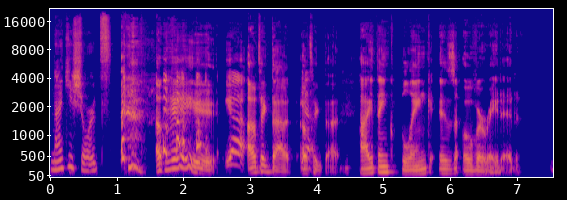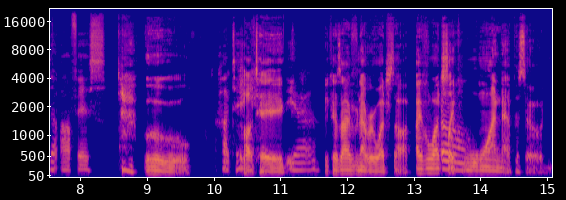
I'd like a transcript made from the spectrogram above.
Nike shorts. Okay. Yeah. I'll take that. I'll Yeah. take that. I think blank is overrated. The Office. Ooh, Hot take. hot take. Yeah. Because I've never watched that. I've watched like Oh. one episode.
